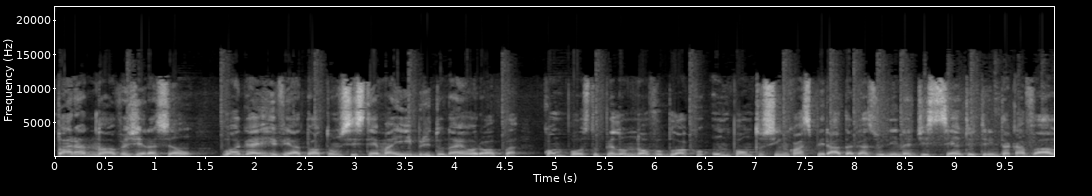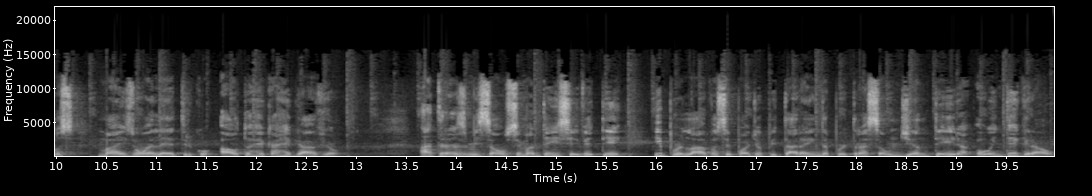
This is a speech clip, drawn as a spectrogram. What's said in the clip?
Para a nova geração, o HRV adota um sistema híbrido na Europa, composto pelo novo bloco 1.5 aspirado a gasolina de 130 cavalos, mais um elétrico autorrecarregável. A transmissão se mantém CVT e por lá você pode optar ainda por tração dianteira ou integral.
